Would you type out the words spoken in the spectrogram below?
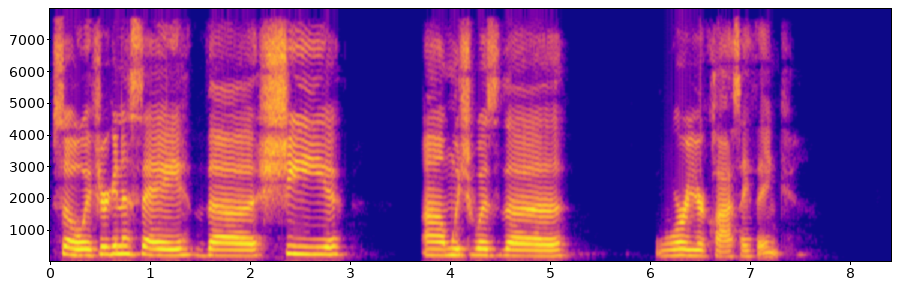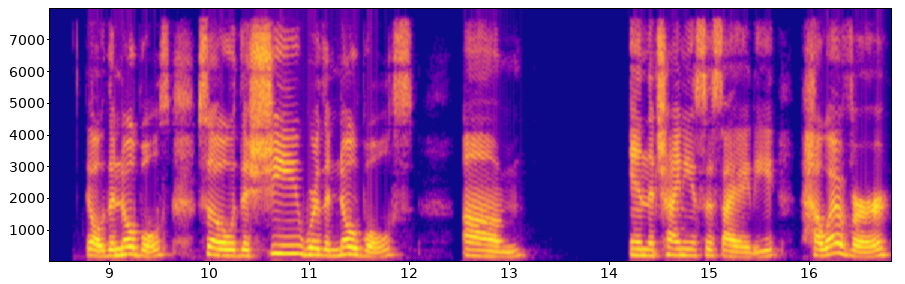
So if you're going to say the shi, um, which was the warrior class, I think, oh, the nobles. So the shi were the nobles um, in the Chinese society. However,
